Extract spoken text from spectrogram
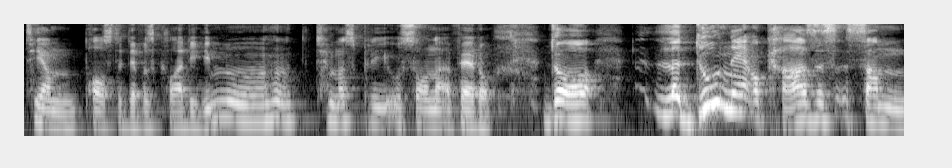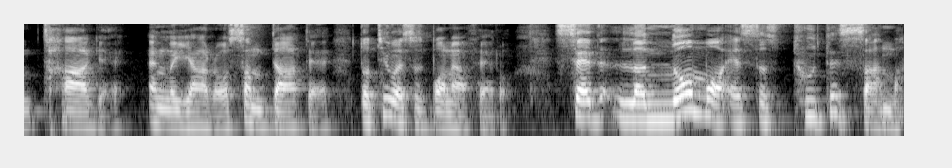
tiam poste devas klarigi, nu, temas pri usona afero. Do, la du ne occasis sam tage en la jaro samdate do tio estes bona afero. Sed la nomo estes tute sama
